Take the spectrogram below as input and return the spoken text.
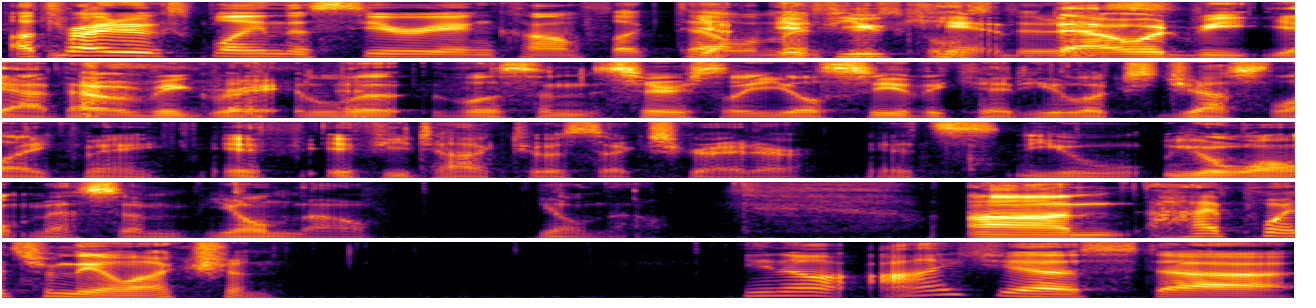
I'll try to explain the Syrian conflict to Yeah, elementary if you can't, students. that would be yeah, that would be great. Li- listen, seriously, you'll see the kid. He looks just like me. If if you talk to a sixth grader, it's you you won't miss him. You'll know. You'll know. Um, high points from the election. You know, I just, uh,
